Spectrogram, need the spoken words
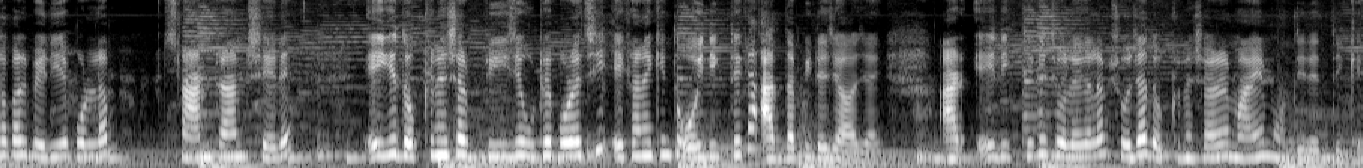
সকাল বেরিয়ে পড়লাম স্নান টান সেরে। এই যে দক্ষিণেশ্বর ব্রিজে উঠে পড়েছি, এখানে কিন্তু ওই দিক থেকে আদ্যাপীঠে যাওয়া যায়। আর এই দিক থেকে চলে গেলাম সোজা দক্ষিণেশ্বরের মায়ের মন্দিরের দিকে।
